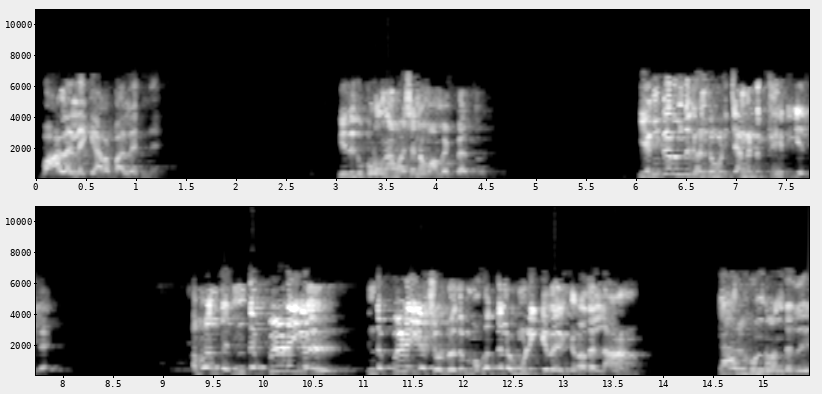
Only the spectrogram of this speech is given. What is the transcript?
வாழலைக்கு அரபால என்ன? இதுக்கு பிறகு தான் வசனம் அமைப்பார் எங்கிருந்து கண்டுபிடிச்சாங்கன்னு தெரியல. அப்ப இந்த இந்த பீடைகள் இந்த பீடைகள் சொல்வது முகத்துல முழிக்கிறதுங்கிறதெல்லாம் யாரு கொண்டு வந்தது?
